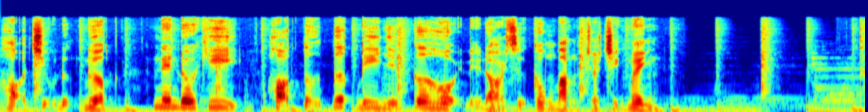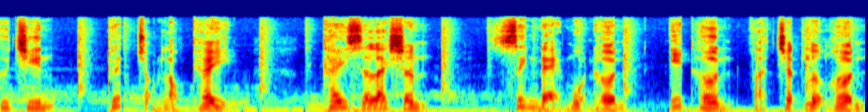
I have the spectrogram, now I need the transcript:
họ chịu đựng được nên đôi khi họ tự tước đi những cơ hội để đòi sự công bằng cho chính mình. Thứ 9, thuyết chọn lọc K. K selection, sinh đẻ muộn hơn, ít hơn và chất lượng hơn.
